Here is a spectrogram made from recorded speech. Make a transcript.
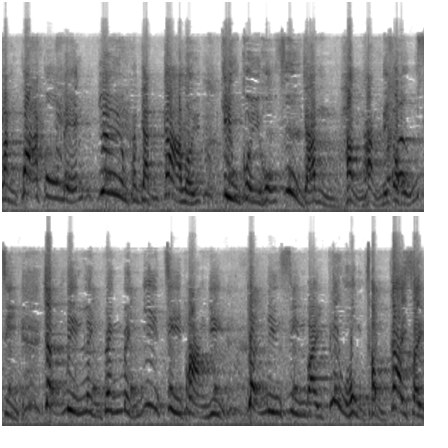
能挂个名，央及人家里，叫句好夫人，行行你个好事，一面聆聘名医治贫儿，一面善为飘红寻佳婿，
